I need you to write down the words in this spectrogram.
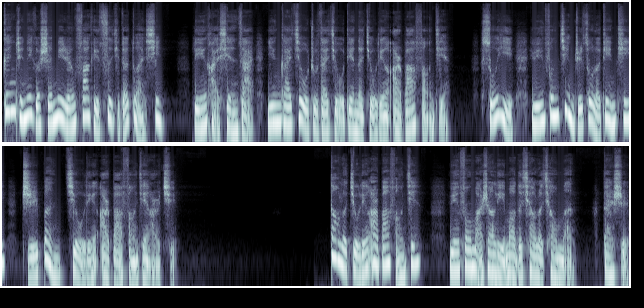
根据那个神秘人发给自己的短信，林海现在应该就住在酒店的九零二八房间，所以云峰径直坐了电梯，直奔九零二八房间而去。到了九零二八房间，云峰马上礼貌的敲了敲门，但是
